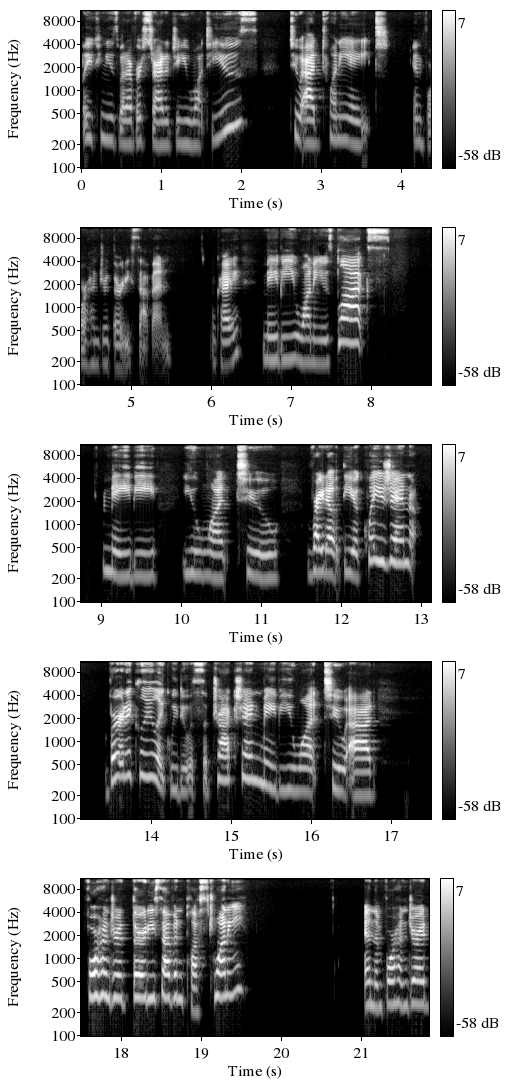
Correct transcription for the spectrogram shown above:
but you can use whatever strategy you want to use to add 28 and 437. Okay? Maybe you want to use blocks. Maybe you want to write out the equation vertically, like we do with subtraction. Maybe you want to add 437 plus 20, and then 400,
